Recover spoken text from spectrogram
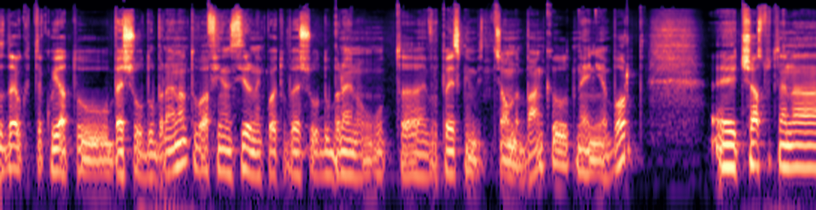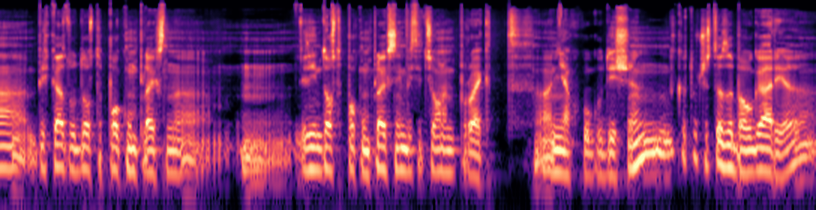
сделката, която беше одобрена, това финансиране, което беше одобрено от Европейска инвестиционна банка, от нейния борт, е част от една, бих казал, доста по-комплексна, един доста по-комплексен инвестиционен проект, няколко годишен, като частта за България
